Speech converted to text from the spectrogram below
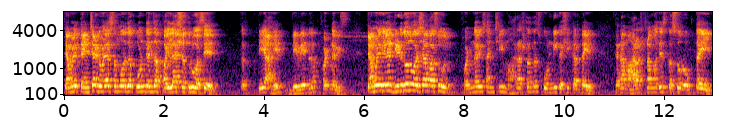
त्यामुळे त्यांच्या डोळ्यासमोर जर कोण त्यांचा पहिला शत्रू असेल तर ते आहेत देवेंद्र फडणवीस. त्यामुळे गेल्या दीड दोन वर्षापासून फडणवीसांची महाराष्ट्रातच कोंडी कशी करता येईल? त्यांना महाराष्ट्रामध्येच कसं रोखता येईल?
